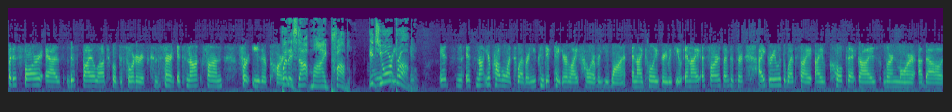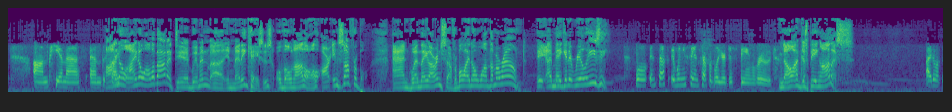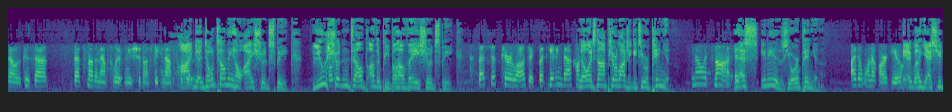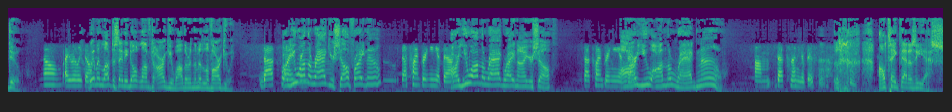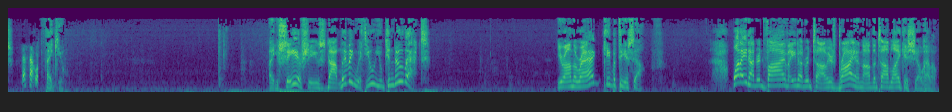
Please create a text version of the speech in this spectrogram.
but as far as this biological disorder is concerned, it's not fun for either party. But it's not my problem. It's your problem. It's it's not your problem whatsoever, and you can dictate your life however you want. And I totally agree with you. And I, as far as I'm concerned, I agree with the website. I hope that guys learn more about um, PMS and the. I know. I know all about it. Uh, women, uh, in many cases, although not all, are insufferable. And when they are insufferable, I don't want them around. I- I'm it real easy. Well, insuff- when you say insufferable, you're just being rude. No, I'm just being honest. I don't know because that that's not an absolute, and you should not speak an absolute. Uh, don't tell me how I should speak. You shouldn't tell other people how they should speak. That's just pure logic. But getting back on No, it's not pure logic. It's your opinion. no, it's not. It's, Yes, it is your opinion. I don't want to argue. Eh, Well, yes, you do. No, I really don't. Women love to say they don't love to argue while they're in the middle of arguing. That's why Are you on the rag yourself right now? That's why I'm bringing it back. Are you on the rag right now yourself? That's why I'm bringing it Are back. Are you on the rag now? Um, that's none of your business. I'll take that as a yes. That's not what. Thank you. Now, you see, if she's not living with you, you can do that. You're on the rag? Keep it to yourself. 1-800-5800-TOM. Here's Brian on the Tom Leykis Show. Hello.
